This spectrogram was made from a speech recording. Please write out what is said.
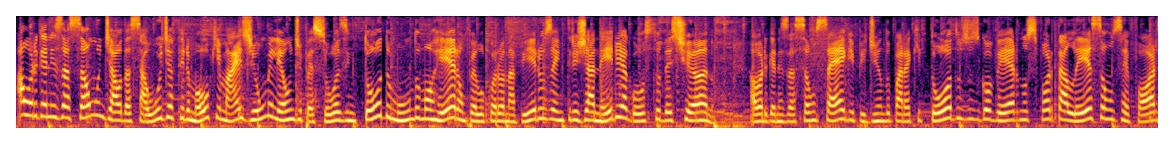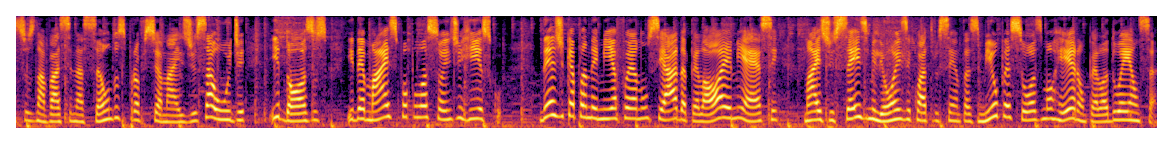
A Organização Mundial da Saúde afirmou que mais de um milhão de pessoas em todo o mundo morreram pelo coronavírus entre janeiro e agosto deste ano. A organização segue pedindo para que todos os governos fortaleçam os reforços na vacinação dos profissionais de saúde, idosos e demais populações de risco. Desde que a pandemia foi anunciada pela OMS, mais de 6 milhões e 400 mil pessoas morreram pela doença.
